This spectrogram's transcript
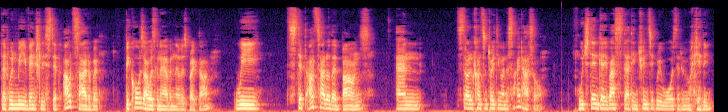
that when we eventually stepped outside of it, because I was going to have a nervous breakdown, we stepped outside of that bounds and started concentrating on a side hustle, which then gave us that intrinsic rewards that we were getting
